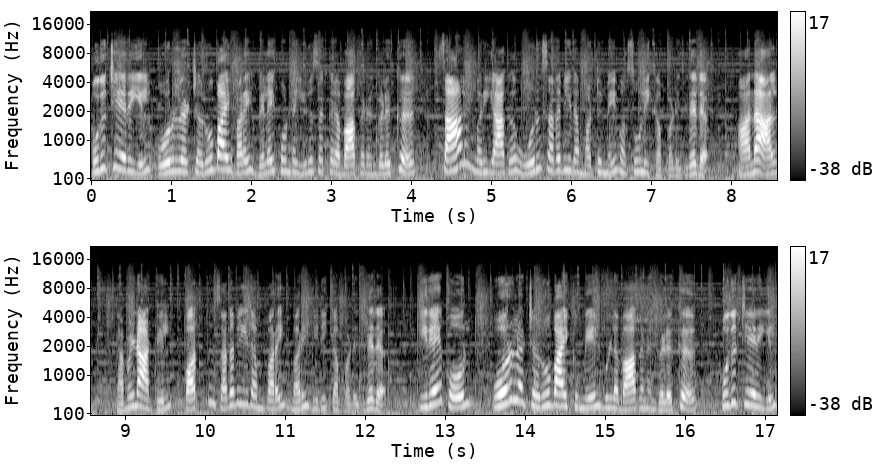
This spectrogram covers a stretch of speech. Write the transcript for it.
புதுச்சேரியில் ஒரு லட்சம் ரூபாய் வரை விலை கொண்ட இருசக்கர வாகனங்களுக்கு சாலை வரியாக ஒரு சதவீதம் மட்டுமே வசூலிக்கப்படுகிறது. ஆனால் தமிழ்நாட்டில் பத்து சதவீதம் வரை வரி விதிக்கப்படுகிறது. இதேபோல் ஒரு லட்சம் ரூபாய்க்கு மேல் உள்ள வாகனங்களுக்கு புதுச்சேரியில்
